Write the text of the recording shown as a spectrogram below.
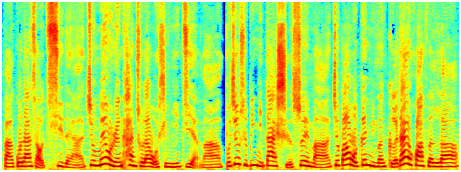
把郭大嫂气的呀，就没有人看出来我是你姐吗？不就是比你大十岁吗？就把我跟你们隔代划分了。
